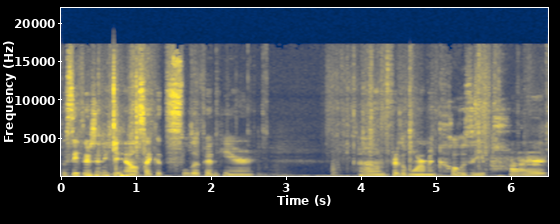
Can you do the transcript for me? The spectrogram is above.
Let's see if there's anything else I could slip in here um, for the warm and cozy part.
